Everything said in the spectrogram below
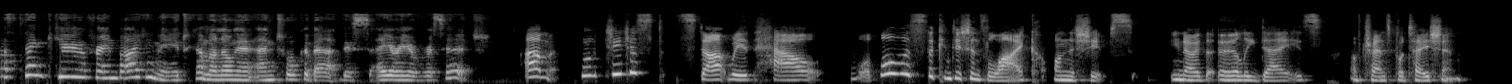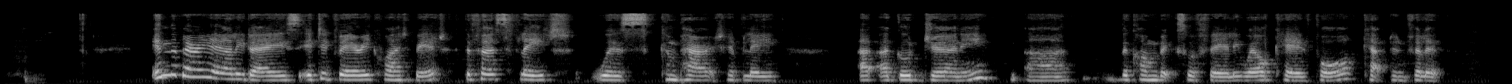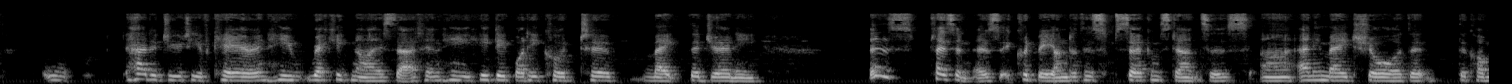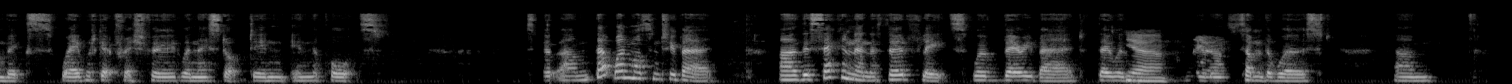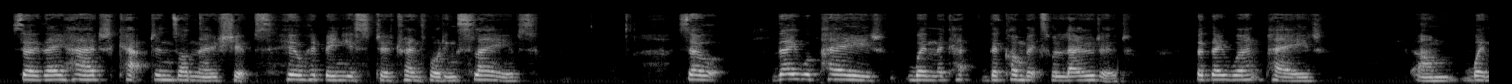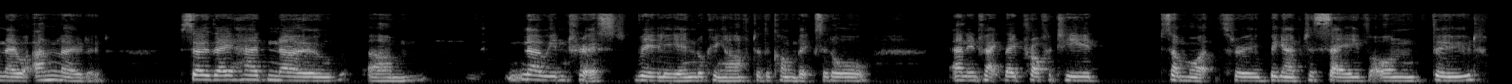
Well, thank you for inviting me to come along and, talk about this area of research. Um, well, do you just start with how what, what was the conditions like on the ships? You know, the early days of transportation. In the very early days, it did vary quite a bit. The first fleet was comparatively a, a good journey. Uh, the convicts were fairly well cared for. Captain Phillip had a duty of care and he recognized that and he, he did what he could to make the journey as pleasant as it could be under the circumstances. Uh, and he made sure that the convicts were able to get fresh food when they stopped in, in the ports. So um, that one wasn't too bad. Uh, the second and the third fleets were very bad. They were yeah. really some of the worst. Um, so they had captains on those ships who had been used to transporting slaves. So they were paid when the the convicts were loaded, but they weren't paid um, when they were unloaded. So they had no um, no interest really in looking after the convicts at all, and in fact they profiteered somewhat through being able to save on food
